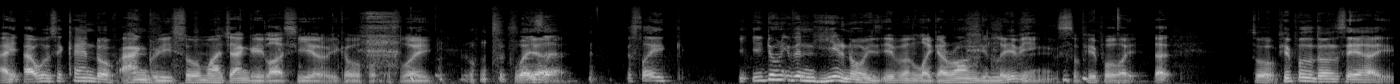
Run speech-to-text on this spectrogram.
I I was a kind of angry, so much angry last year because it's like Why is yeah, that? it's like you you don't even hear noise even like around you living. So people like that. So people don't say hi.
